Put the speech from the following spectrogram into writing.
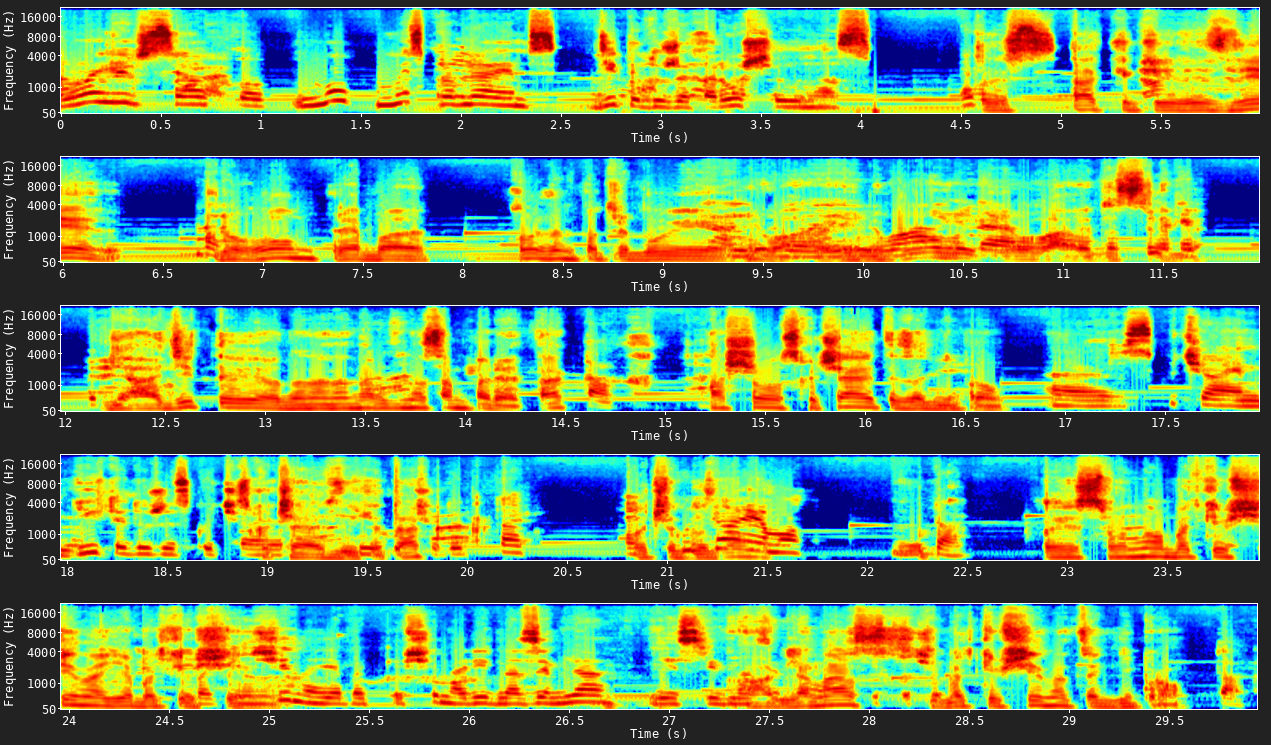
Буває всяко. Ну, ми справляємось. Діти дуже хороші у нас. Тобто, так як і везде, кругом треба, кожен потребує Любові, уваги, уваги, і уваги до себе. А діти на, на, на, насамперед, так? Так. А що, скучаєте за Дніпром? Е, Скучаємо, діти дуже скучають. Скучають Всі діти, так? хочуть. Так. Хочуть додому? Скучаємо. Так. Тобто воно батьківщина є батьківщина. Батьківщина є батьківщина, рідна земля, є рідна А земля. для Всі нас хочуть. батьківщина це Дніпро. Так.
